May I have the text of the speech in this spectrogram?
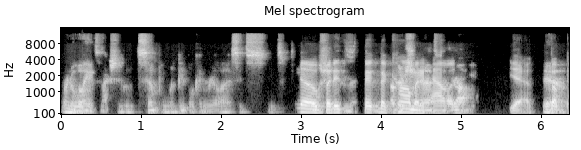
Or in a way, it's actually really simple, and people can realize it's it's no, but it's the, the common analogy. Yeah. yeah. But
